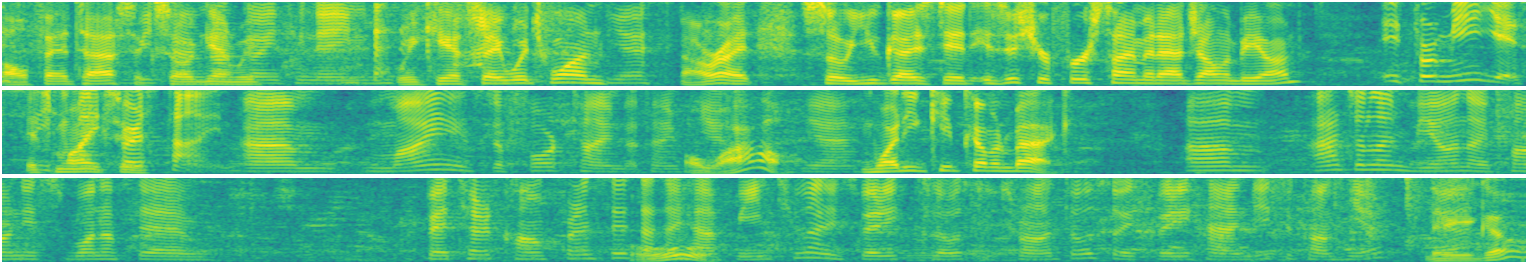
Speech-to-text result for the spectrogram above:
All fantastic. Which So I'm again, not we going to name. we can't say which one. Yeah. All right. So you guys did. Is this your first time at Agile and Beyond? It, for me, yes, It's it's, my too. first time. Um, mine is the fourth time that I'm Oh here. wow. Yeah. Why do you keep coming back? Um, Agile and Beyond, I found is one of the better conferences that I have been to, and it's very close to Toronto, so it's very handy to come here. There you go.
